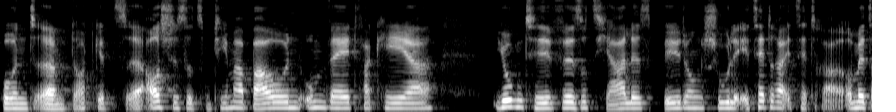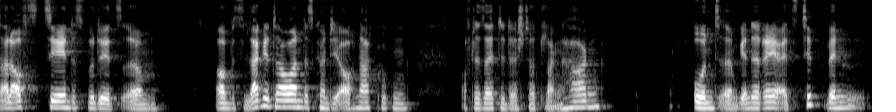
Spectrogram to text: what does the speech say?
Und ähm, dort gibt es äh, Ausschüsse zum Thema Bauen, Umwelt, Verkehr, Jugendhilfe, Soziales, Bildung, Schule etc. etc. Um jetzt alle aufzuzählen, das würde jetzt ähm, auch ein bisschen lange dauern. Das könnt ihr auch nachgucken auf der Seite der Stadt Langenhagen. Und ähm, generell als Tipp, wenn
